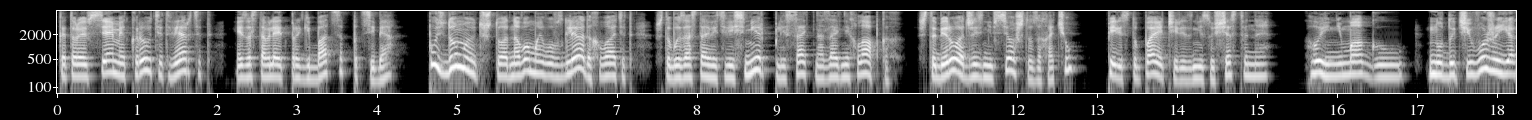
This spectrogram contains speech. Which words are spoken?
которая всеми крутит, вертит и заставляет прогибаться под себя. Пусть думают, что одного моего взгляда хватит, чтобы заставить весь мир плясать на задних лапках, что беру от жизни все, что захочу, переступая через несущественное. Ой, не могу. Ну до чего же я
